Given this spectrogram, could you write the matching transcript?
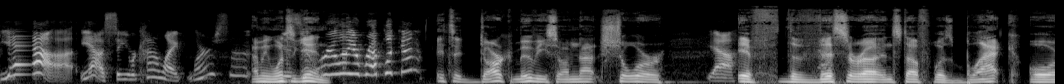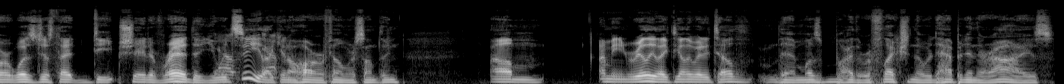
Yeah, yeah. So you were kind of like, "Where's the?" I mean, once is it again- really a replicant? It's a dark movie, so I'm not sure Yeah, if the viscera and stuff was black or was just that deep shade of red that you Yep, would see like in a horror film or something. Um, I mean, really, like the only way to tell them was by the reflection that would happen in their eyes,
